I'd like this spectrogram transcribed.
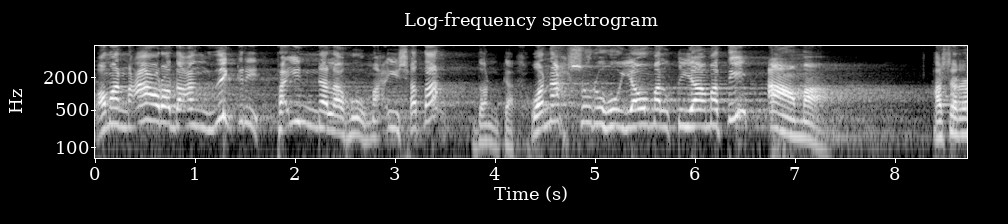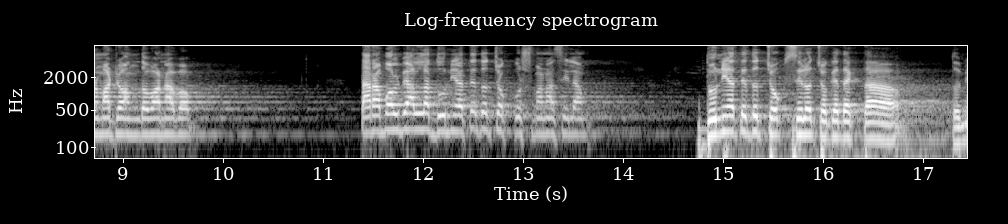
অমান আরদ আং যিকরি ফাইন্নালাহু মাঈশাতান দনকা ওয়া নাহশুরুহু ইয়াউমাল কিয়ামাতি আমা। হাসরের মাঠে অন্ধ বানাবো। তারা বলবে, আল্লাহ, দুনিয়াতে তো চক্ষুষ বানাছিলাম দুনিয়াতে তো চোখ ছিল, চোখে দেখতাম। তুমি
